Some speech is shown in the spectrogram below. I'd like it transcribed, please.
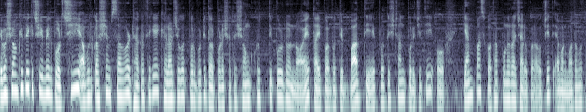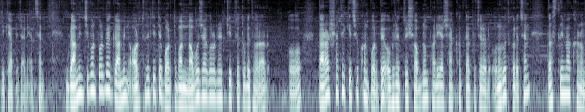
এবার সংক্ষেপে কিছু ইমেল পড়ছি। আবুল কাশেম সাভার, ঢাকা থেকে খেলার জগৎ পর্বটি দর্পণের সাথে সংগতিপূর্ণ নয়, তাই পর্বটি বাদ দিয়ে প্রতিষ্ঠান পরিচিতি ও ক্যাম্পাস কথা পুনরায় চালু করা উচিত এমন মতামত লিখে আপনি জানিয়েছেন। গ্রামীণ জীবন পর্বে গ্রামীণ অর্থনীতিতে বর্তমান নবজাগরণের চিত্র তুলে ধরার ও তারার সাথে কিছুক্ষণ পূর্বে অভিনেত্রী শবনম ফারিয়ার সাক্ষাৎকার প্রচারের অনুরোধ করেছেন তাসলিমা খানম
